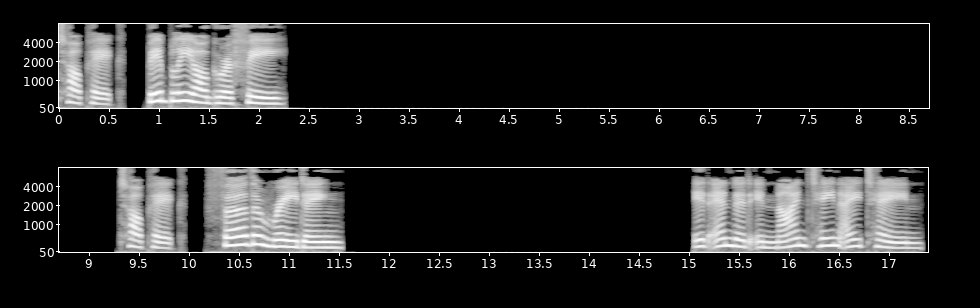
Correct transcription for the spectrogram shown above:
Topic: Bibliography. Topic: Further reading. It ended in 1918.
